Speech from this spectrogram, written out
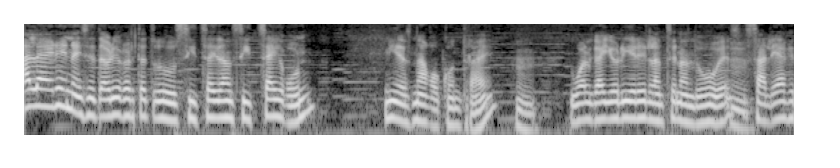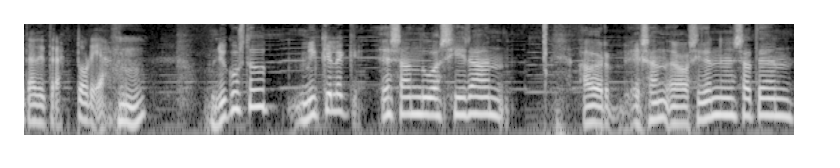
Hala ere, naiz eta hori gertatu zitzaidan zitzaigun, ni ez nago kontra, eh? Hmm. Igual gai hori ere lantzen aldugu, ez? Hmm. Zaleak eta detraktoreak. Hmm. Nik uste dut Mikelek esan du hasieran, a ber, esan hasieran esaten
